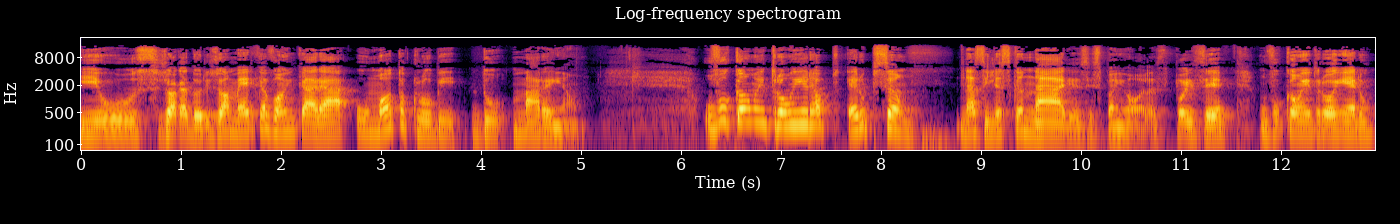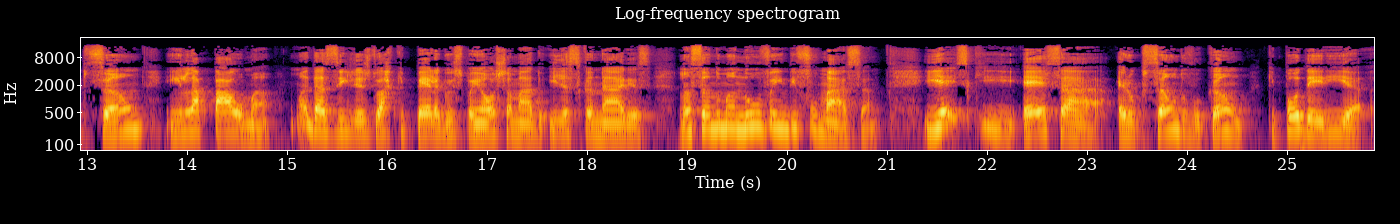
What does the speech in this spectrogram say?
E os jogadores do América vão encarar o Motoclube do Maranhão. O vulcão entrou em erupção nas Ilhas Canárias espanholas. Pois é, um vulcão entrou em erupção em La Palma, uma das ilhas do arquipélago espanhol chamado Ilhas Canárias, lançando uma nuvem de fumaça. E eis que essa erupção do vulcão, que poderia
